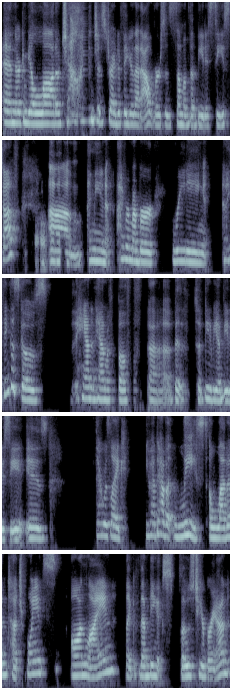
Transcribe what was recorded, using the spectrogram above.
And there can be a lot of challenges trying to figure that out versus some of the b2c stuff. Uh-huh. um i mean i remember reading and i think this goes hand in hand with both uh to b2b and b2c is there was like you had to have at least 11 touch points online like them being exposed to your brand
